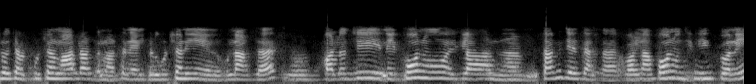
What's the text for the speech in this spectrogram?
ఆ. వచ్చి అక్కడ కూర్చొని మాట్లాడుతున్నారు సార్. నేను ఇక్కడ కూర్చొని ఉన్నాను సార్. వాళ్ళు వచ్చి నేను ఫోన్ ఇట్లా టర్న్ చేశాను సార్. వాళ్ళు నా ఫోన్ నుంచి తీసుకొని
